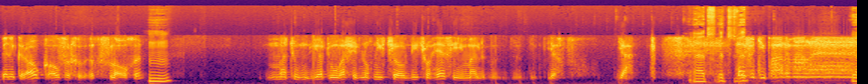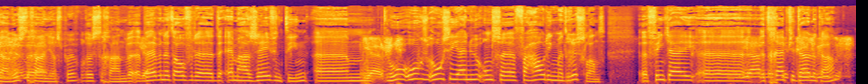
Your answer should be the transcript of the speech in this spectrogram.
ben ik er ook over ge- gevlogen. mhm. Maar toen, ja, toen was het nog niet zo, niet zo heavy, maar ja, ja. Ja, het, het, Even diep ademhalen. ja rustig Eh, aan Jasper, rustig aan. We, we hebben het over de, de MH17. Ehm, hoe, hoe, hoe zie jij nu onze verhouding met Rusland? Eh, vind jij, eh, Ja, het grijpt je duidelijk aan? Wilders.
